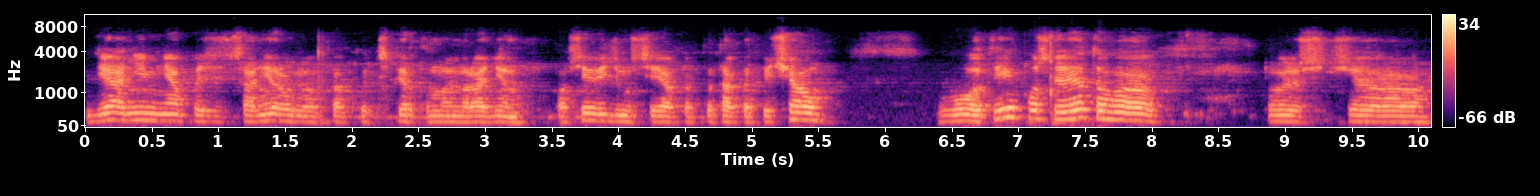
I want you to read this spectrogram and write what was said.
где они меня позиционировали вот как эксперта номер один. По всей видимости, я как-то так отвечал. Вот. И после этого, то есть, э,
